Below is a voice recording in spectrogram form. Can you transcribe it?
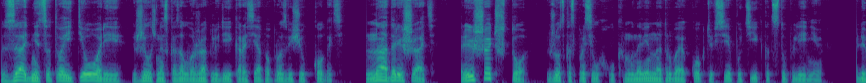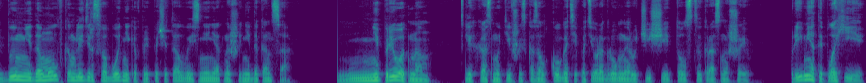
«Задницу твоей теории!» – желчно сказал вожак людей Карася по прозвищу Коготь. «Надо решать!» «Решать что?» – жестко спросил Хук, мгновенно отрубая когтю все пути к отступлению. Любым недомолвкам лидер свободников предпочитал выяснение отношений до конца. «Не прет нам», Слегка смутившись, сказал коготь и потер огромное ручище и толстую красную шею. «Приметы плохие».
